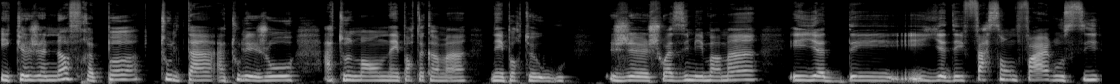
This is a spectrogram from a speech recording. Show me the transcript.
et que je n'offre pas tout le temps, à tous les jours, à tout le monde, n'importe comment, n'importe où. Je choisis mes moments et il y a des, il y a des façons de faire aussi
